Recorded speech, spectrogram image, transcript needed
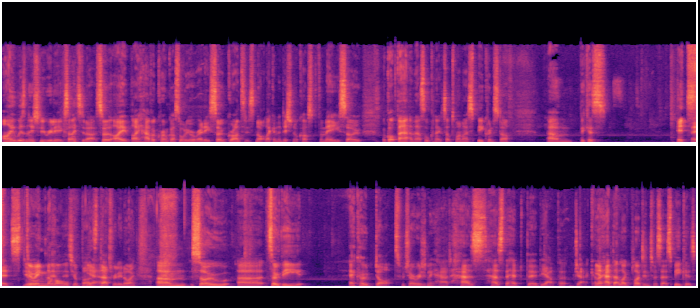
I was initially really excited about. So I, I have a Chromecast audio already. So granted, it's not like an additional cost for me. So I've got that, and that's all connected up to my nice speaker and stuff. Um, because It's, it's your- doing the whole. It's your buds. yeah. That's really annoying. Um, so uh, so the Echo Dot, which I originally had, has has the head the, the output jack, and I had that like plugged into a set of speakers.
